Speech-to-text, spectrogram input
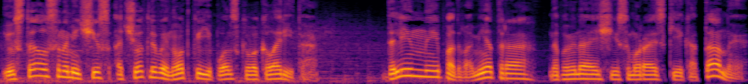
и уставился на мечи с отчетливой ноткой японского колорита. Длинные, по два метра, напоминающие самурайские катаны,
